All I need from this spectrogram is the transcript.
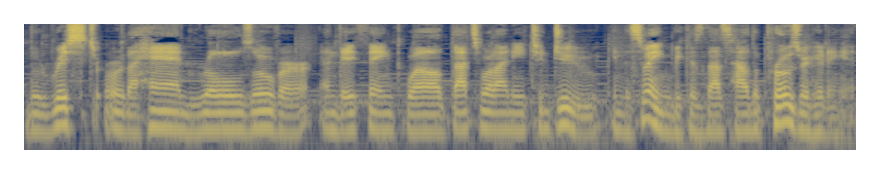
the wrist or the hand rolls over and they think, well, that's what I need to do in the swing because that's how the pros are hitting it.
